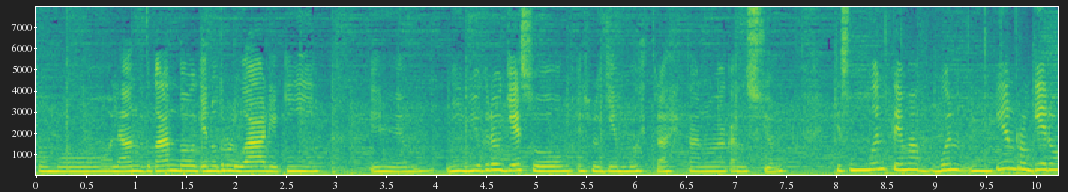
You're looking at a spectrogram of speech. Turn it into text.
como la banda tocando que en otro lugar y aquí. Eh, y yo creo que eso es lo que muestra esta nueva canción, que es un buen tema, buen, bien rockero,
